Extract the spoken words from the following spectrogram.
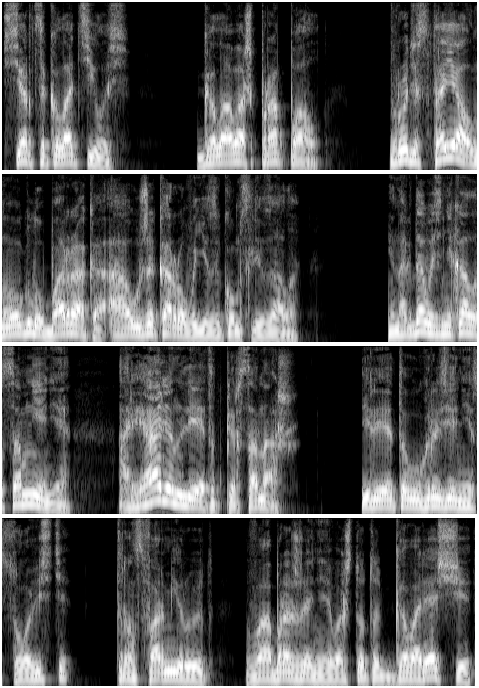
Сердце колотилось. Голова ж пропал. Вроде стоял на углу барака, а уже корова языком слезала. Иногда возникало сомнение, а реален ли этот персонаж? Или это угрызение совести трансформирует воображение во что-то говорящее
